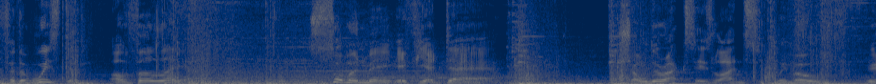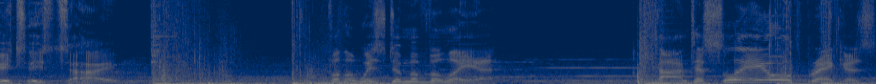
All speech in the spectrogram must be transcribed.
For the wisdom of Valaya. Summon me if you dare. Shoulder axes, lads. We move. It is time. For the wisdom of Valaya. Time to slay Oathbreakers.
